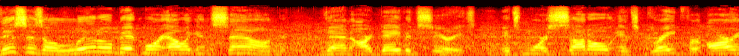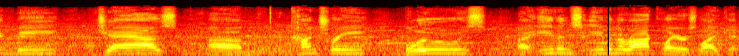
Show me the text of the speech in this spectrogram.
This is a little bit more elegant sound than our David series. It's more subtle, it's great for R&B, jazz, um, country, blues, uh, even, even the rock players like it.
